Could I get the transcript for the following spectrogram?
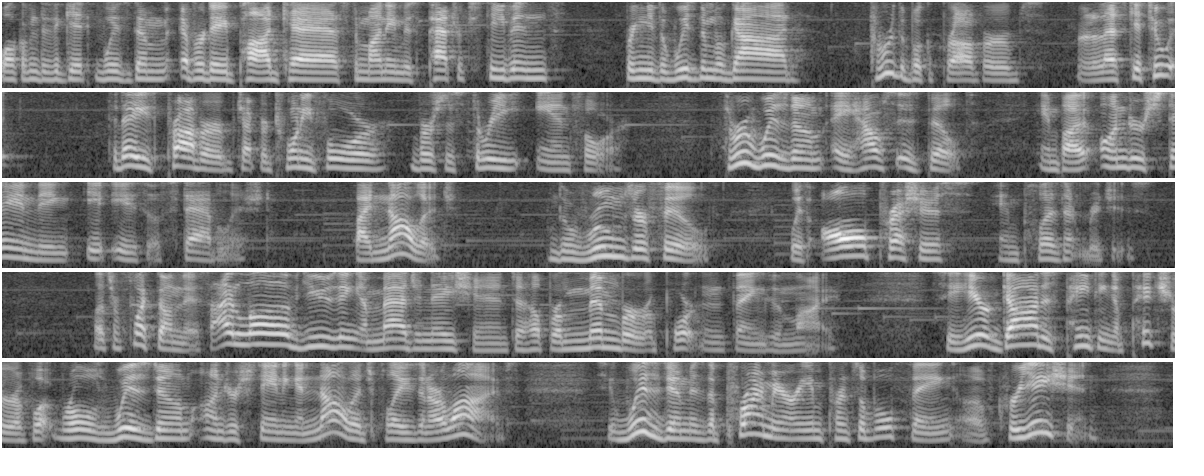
Welcome to the Get Wisdom Everyday podcast. My name is Patrick Stevens, bringing you the wisdom of God through the book of Proverbs. Let's get to it. Today's proverb, chapter 24, verses 3 and 4. Through wisdom, a house is built, and by understanding, it is established. By knowledge, the rooms are filled with all precious and pleasant riches. Let's reflect on this. I love using imagination to help remember important things in life. See, here God is painting a picture of what roles wisdom, understanding, and knowledge plays in our lives. See, wisdom is the primary and principal thing of creation.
